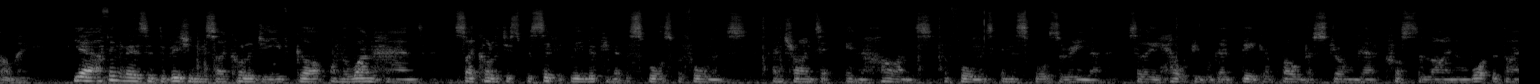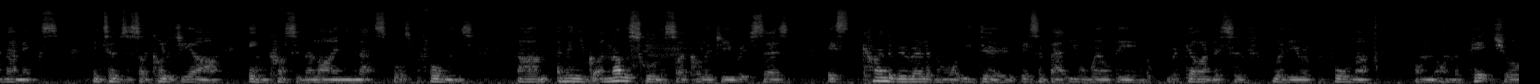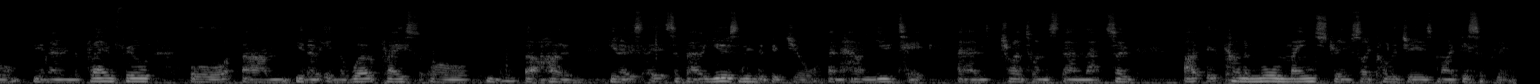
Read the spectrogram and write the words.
aren't they? Yeah, I think there's a division in psychology. You've got, on the one hand, psychologists specifically looking at the sports performance and trying to enhance performance in the sports arena. So they help people go bigger, bolder, stronger, cross the line, and what the dynamics in terms of psychology are in crossing the line in that sports performance. Um, and then you've got another school of psychology which says it's kind of irrelevant what you do, it's about your well being, regardless of whether you're a performer on, on the pitch or you know in the playing field or um, you know in the workplace or at home. You know, it's, it's about you as an individual and how you tick and trying to understand that. So uh, it's kind of more mainstream psychology is my discipline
